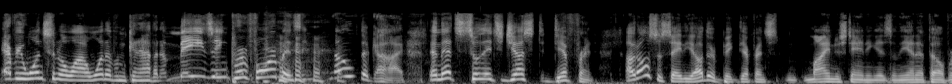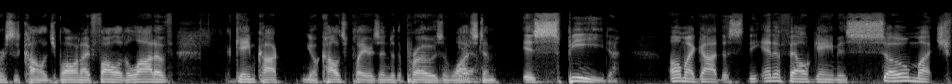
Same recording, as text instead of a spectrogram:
every once in a while, one of them can have an amazing performance. and you know the guy, and that's so it's just different. I would also say the other big difference, my understanding is in the NFL versus college ball, and I followed a lot of Gamecock, you know, college players into the pros and watched Yeah. them. Is speed. Oh my God, this the NFL game is so much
